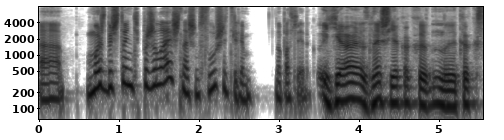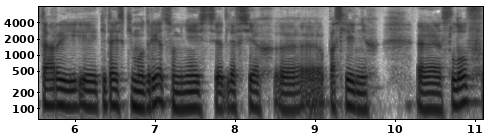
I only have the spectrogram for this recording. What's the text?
А, может быть, что-нибудь пожелаешь нашим слушателям? напоследок? Я, знаешь, я как, э, как старый э, китайский мудрец, у меня есть для всех э, последних слов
